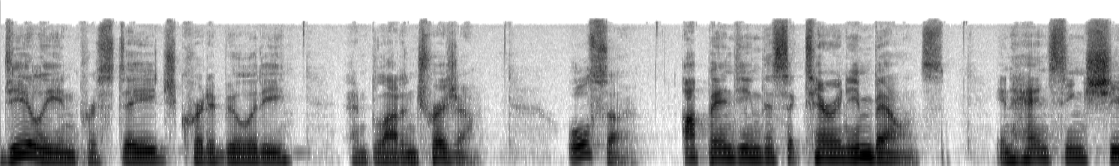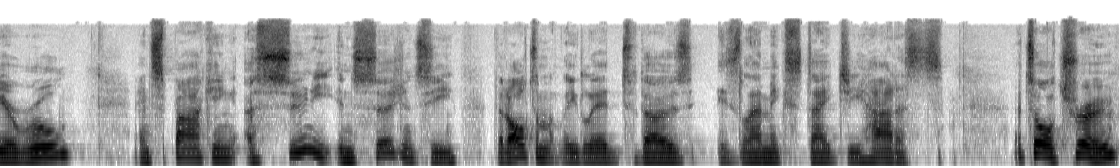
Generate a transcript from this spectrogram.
dearly in prestige, credibility, and blood and treasure. Also, upending the sectarian imbalance enhancing Shia rule, and sparking a Sunni insurgency that ultimately led to those Islamic State jihadists. It's all true.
